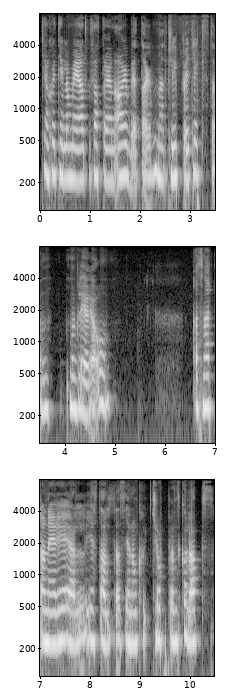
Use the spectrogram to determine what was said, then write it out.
Kanske till och med att författaren arbetar med att klippa i texten, möblera om. Att smärtan är reell gestaltas genom kroppens kollaps.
